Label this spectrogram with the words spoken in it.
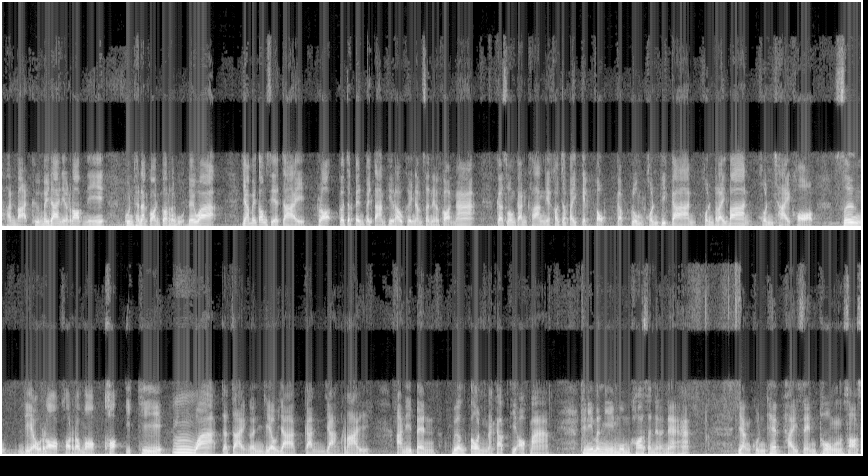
5,000 บาท คือไม่ได้ในรอบนี้ คุณธนกรก็ระบุด้วยว่า ยังไม่ต้องเสียใจ เพราะก็จะเป็นไปตามที่เราเคยนำเสนอก่อนหน้า กระทรวงการคลังเนี่ยเขาจะไปเก็บตกกับกลุ่มคนพิการ คนไร้บ้าน คนชายขอบ ซึ่งเดี๋ยวรอคอรมอเคาะอีกที อืม ว่าจะจ่ายเงินเยียวยากันอย่างไร อันนี้เป็นเบื้องต้นนะครับที่ออกมา ทีนี้มันมีมุมข้อเสนอแนะฮะอย่างคุณเทพไทยเสนพงศ์สส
